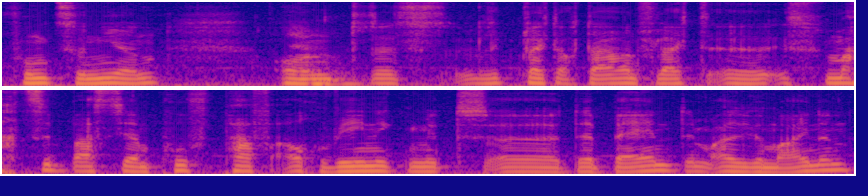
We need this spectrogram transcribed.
funktionieren. Und ja. das liegt vielleicht auch daran, vielleicht äh, ist, macht Sebastian Puffpaff auch wenig mit äh, der Band im Allgemeinen.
